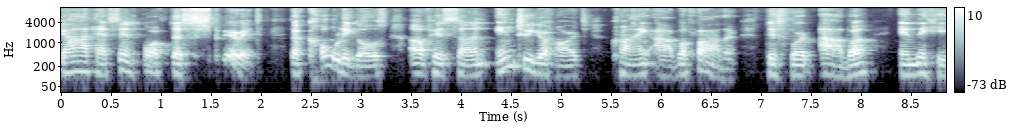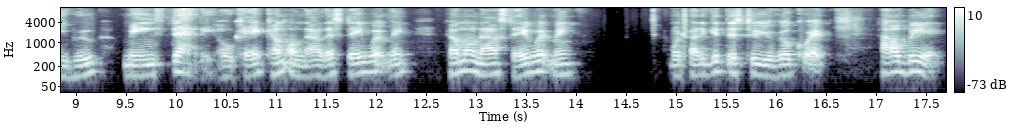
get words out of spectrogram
God has sent forth the Spirit, the Holy Ghost of His Son into your hearts, crying, Abba, Father. This word Abba in the Hebrew means daddy. Okay, come on now, let's stay with me. Come on now, stay with me. We'll try to get this to you real quick. How be it?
